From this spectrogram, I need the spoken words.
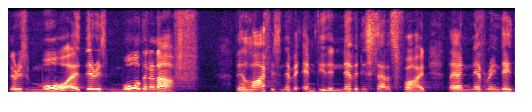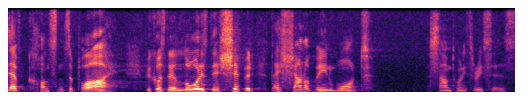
There is more. There is more than enough. Their life is never empty. They're never dissatisfied. They are never in need. They have constant supply. Because their Lord is their shepherd, they shall not be in want. Psalm 23 says.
